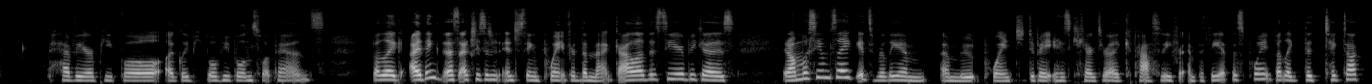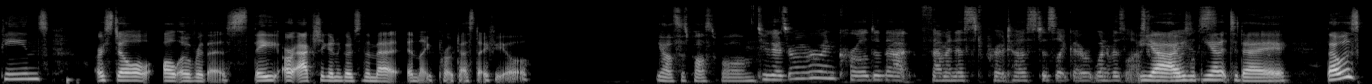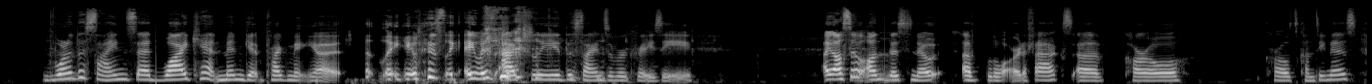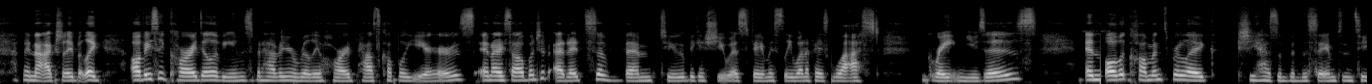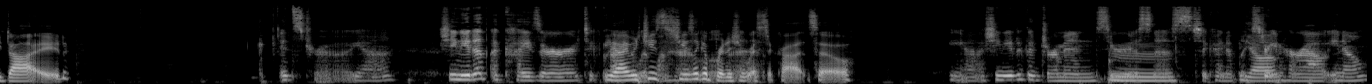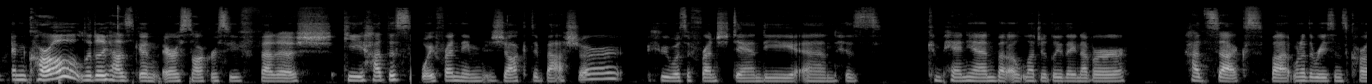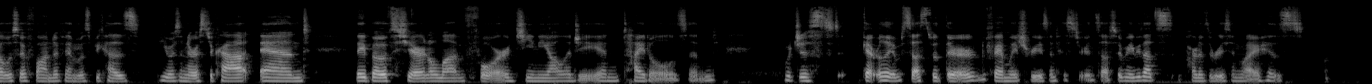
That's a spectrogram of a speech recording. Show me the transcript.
heavier people, ugly people, people in sweatpants. But like, I think that's actually such an interesting point for the Met Gala this year because it almost seems like it's really a, a moot point to debate his character like capacity for empathy at this point. But like the TikTok teens are still all over this. They are actually going to go to the Met and like protest. I feel. yeah, this is possible. Do you guys remember when Karl did that feminist protest as like a, one of his last Yeah, I was looking at it today. That was one of the mm-hmm. signs said, "Why can't men get pregnant yet?" Like it was like it was actually the signs that were crazy. I also on this note of little artifacts of Karl Karl's cuntiness. I mean, not actually, but like obviously Cara Delevingne has been having a really hard past couple years, and I saw a bunch of edits of them too because she was famously one of his last great muses, and all the comments were like, "She hasn't been the same since he died." It's true, yeah. She needed a Kaiser to. yeah, I mean she's she's like a British bit. aristocrat, so Yeah, she needed the German seriousness mm. to kind of like Yeah. straighten her out, you know. And Karl literally has like, an aristocracy fetish. He had this boyfriend named Jacques de Bascher, who was a French dandy and his companion, but allegedly they never had sex. But one of the reasons Karl was so fond of him was because he was an aristocrat and they both shared a love for genealogy and titles and would just get really obsessed with their family trees and history and stuff. So maybe that's part of the reason why his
